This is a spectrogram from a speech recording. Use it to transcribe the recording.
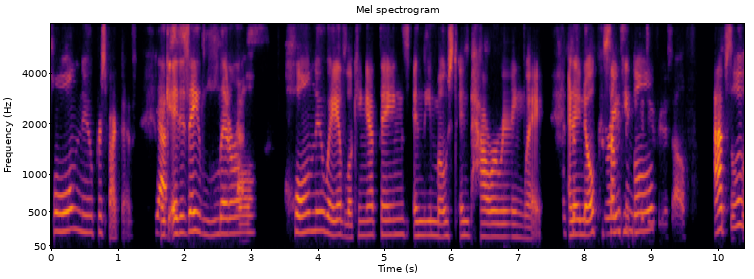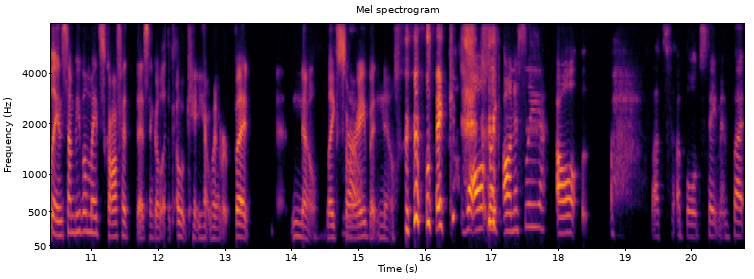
whole new perspective. Like it is a literal Yes. whole new way of looking at things in the most empowering way. It's and i know some people for yourself. absolutely. And some people might scoff at this and go like okay yeah whatever. But uh, no. Like sorry but no. Like well like honestly i'll that's a bold statement but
